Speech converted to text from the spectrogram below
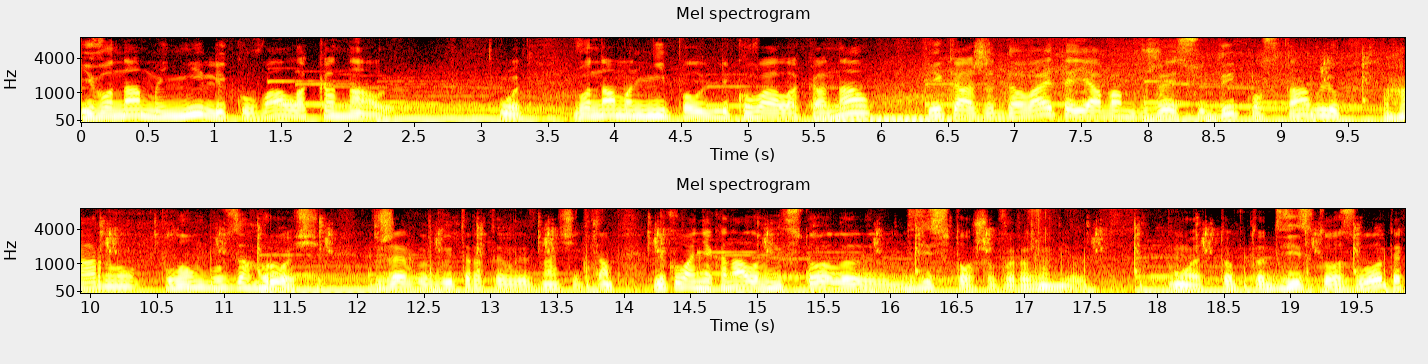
і вона мені лікувала канали. От. Вона мені полікувала канал і каже, давайте я вам вже сюди поставлю гарну пломбу за гроші. Вже ви витратили, значить, там лікування каналу в них стоїло 200, щоб ви розуміли. От, тобто 200 злотих.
